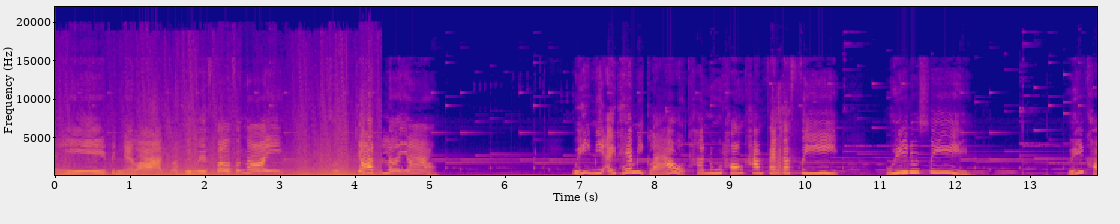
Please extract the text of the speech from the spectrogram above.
นี่เป็นไงล่ะจะปืนเลเซอร์ซะหน่อย สุดยอดไปเลยอะวิมีไอเทมอีกแล้วธนูทองคำแฟนตาซีวิดูสิ วิขอ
